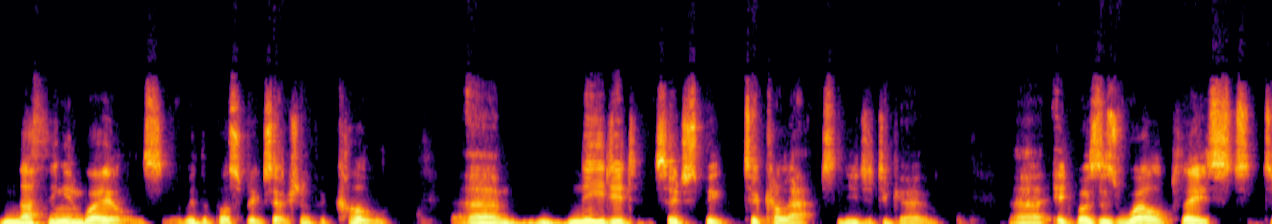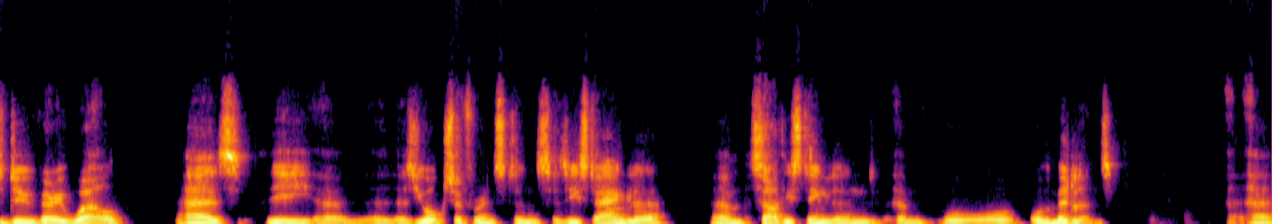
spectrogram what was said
Nothing in Wales, with the possible exception of the coal, um, needed, so to speak, to collapse, needed to go. Uh, it was as well placed to do very well as the uh, as Yorkshire, for instance, as East Anglia, um, Southeast England, um, or, or the Midlands. Uh,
